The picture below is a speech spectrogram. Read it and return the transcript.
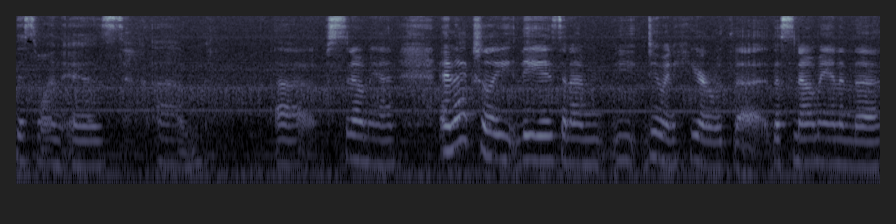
This one is um, snowman and actually these that I'm doing here with the, the snowman and the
